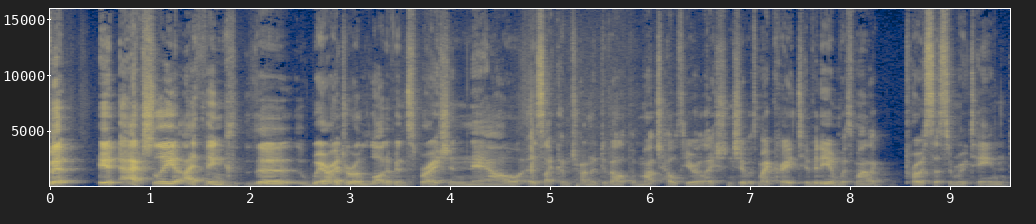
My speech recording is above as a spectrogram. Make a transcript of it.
but it actually, I think the where I draw a lot of inspiration now is like I'm trying to develop a much healthier relationship with my creativity and with my like process and routine,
